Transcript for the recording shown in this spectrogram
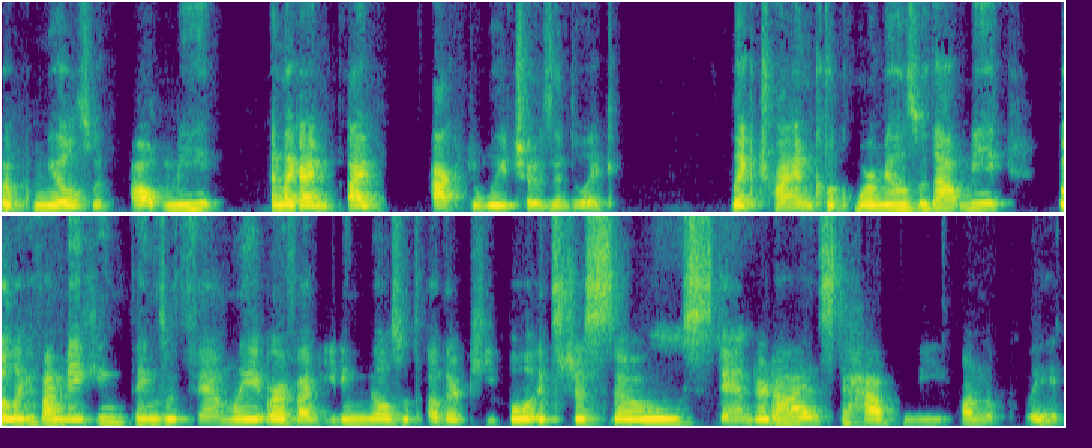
cook meals without meat. And like I'm I've actively chosen to like like try and cook more meals without meat. But like if I'm making things with family or if I'm eating meals with other people, it's just so standardized to have meat on the plate.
